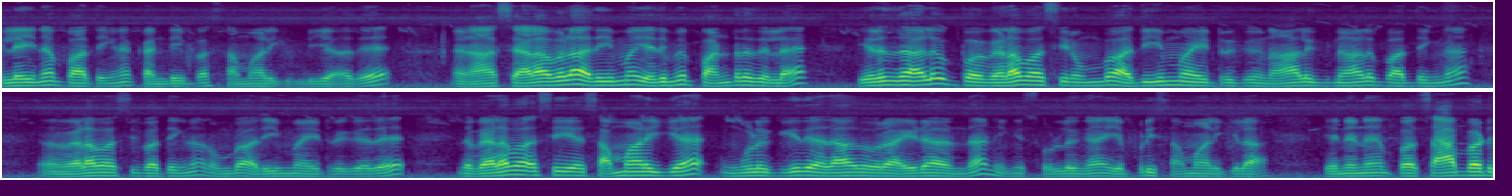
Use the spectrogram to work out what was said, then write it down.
இல்லைன்னா பார்த்தீங்கன்னா கண்டிப்பாக சமாளிக்க முடியாது. நான் செலவில் அதிகமாக எதுவுமே பண்ணுறதில்ல இருந்தாலும் இப்போ விலைவாசி ரொம்ப அதிகமாகிட்டு இருக்கு. நாளுக்கு நாள் பார்த்தீங்கன்னா விலைவாசி பார்த்தீங்கன்னா ரொம்ப அதிகமாகிட்டு இருக்குது இந்த விலைவாசியை சமாளிக்க உங்களுக்கு இது ஏதாவது ஒரு ஐடியா இருந்தால் நீங்கள் சொல்லுங்கள் எப்படி சமாளிக்கலாம்? என்னென்னு? இப்போ சாப்பாடு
